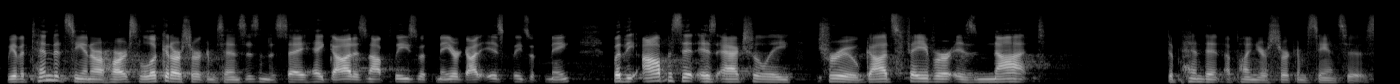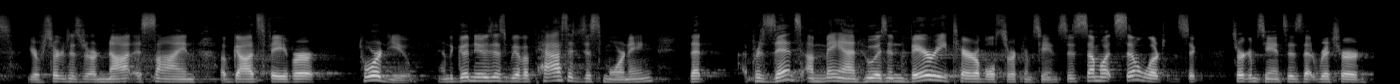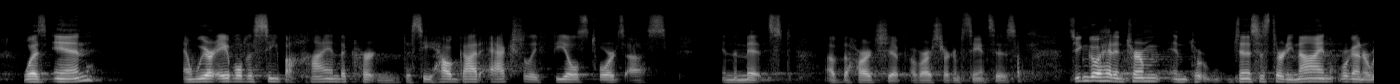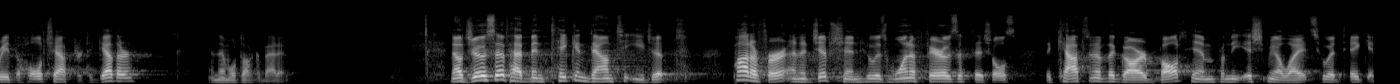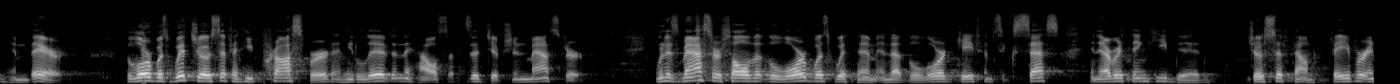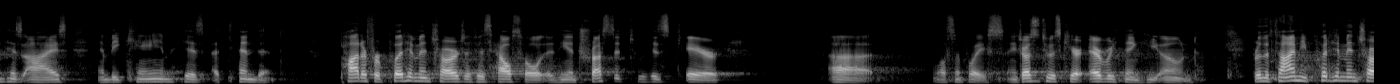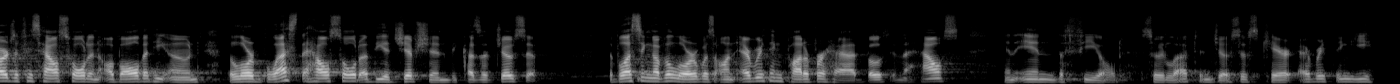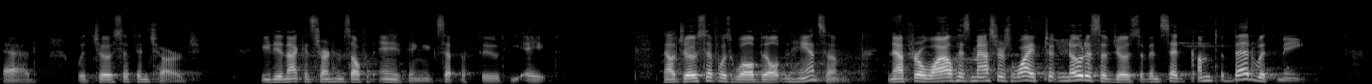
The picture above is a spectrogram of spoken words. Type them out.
We have a tendency in our hearts to look at our circumstances and to say, hey, God is not pleased with me or God is pleased with me. But the opposite is actually true. God's favor is not dependent upon your circumstances. Your circumstances are not a sign of God's favor toward you. And the good news is we have a passage this morning that presents a man who is in very terrible circumstances, somewhat similar to the circumstances that Richard was in and we are able to see behind the curtain, to see how God actually feels towards us in the midst of the hardship of our circumstances. So you can go ahead and turn into Genesis 39. We're going to read the whole chapter together, and then we'll talk about it. Now Joseph had been taken down to Egypt. Potiphar, an Egyptian who was one of Pharaoh's officials, the captain of the guard, bought him from the Ishmaelites who had taken him there. The Lord was with Joseph, and he prospered, and he lived in the house of his Egyptian master. When his master saw that the Lord was with him and that the Lord gave him success in everything he did, Joseph found favor in his eyes and became his attendant. Potiphar put him in charge of his household, and he entrusted to his care, uh, lost in place, and he entrusted to his care everything he owned. From the time he put him in charge of his household and of all that he owned, the Lord blessed the household of the Egyptian because of Joseph. The blessing of the Lord was on everything Potiphar had, both in the house and in the field. So he left in Joseph's care everything he had, with Joseph in charge. He did not concern himself with anything except the food he ate. Now Joseph was well built and handsome. And after a while, his master's wife took notice of Joseph and said, Come to bed with me.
